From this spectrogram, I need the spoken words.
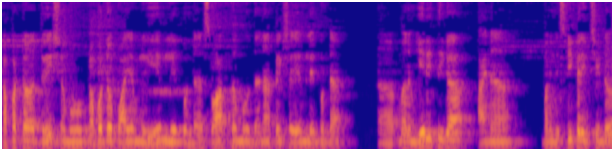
కపట ద్వేషము కపటోపాయములు ఏం లేకుండా స్వార్థము ధనాపేక్ష ఏం లేకుండా మనం ఏ రీతిగా ఆయన మనల్ని స్వీకరించిండో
